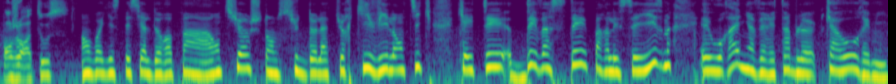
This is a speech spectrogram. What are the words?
Bonjour à tous. Envoyé spécial d'Europe 1 à Antioche, dans le sud de la Turquie, ville antique qui a été dévastée par les séismes et où règne un véritable chaos, Rémi.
